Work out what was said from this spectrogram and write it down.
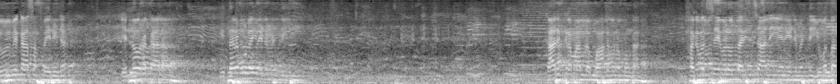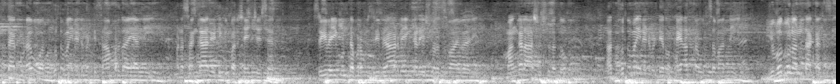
యువ వికాసం పేరిట ఎన్నో రకాల ఇతరములైనటువంటి కార్యక్రమాల్లో పాల్గొనకుండా భగవత్ సేవలో తరించాలి అనేటువంటి యువతంతా కూడా ఓ అద్భుతమైనటువంటి సాంప్రదాయాన్ని మన సంగారెడ్డికి పరిచయం చేశారు. శ్రీ వైకుంఠపురం శ్రీ విరాట్ వెంకటేశ్వర స్వామి వారి మంగళాశిష్యులతో అద్భుతమైనటువంటి రథయాత్ర ఉత్సవాన్ని యువకులంతా కలిసి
